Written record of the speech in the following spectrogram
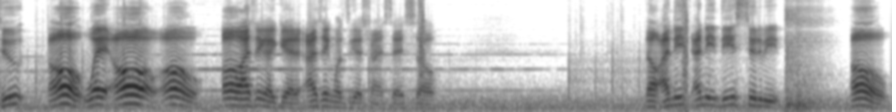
Two, oh, wait, oh, oh, oh, I think I get it. I think what the guy's trying to say, so. No, I need, I need these two to be, oh.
